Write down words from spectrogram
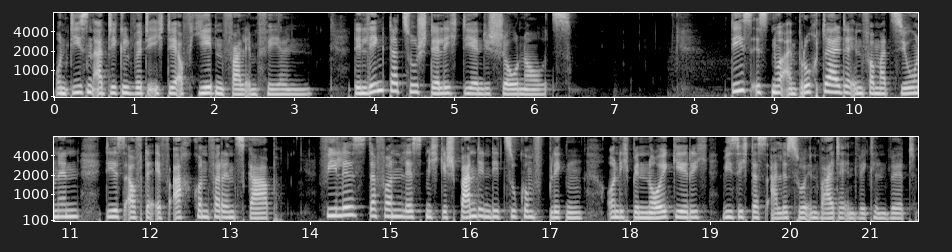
Und diesen Artikel würde ich dir auf jeden Fall empfehlen. Den Link dazu stelle ich dir in die Show Notes. Dies ist nur ein Bruchteil der Informationen, die es auf der F8-Konferenz gab. Vieles davon lässt mich gespannt in die Zukunft blicken und ich bin neugierig, wie sich das alles so in weiterentwickeln wird.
